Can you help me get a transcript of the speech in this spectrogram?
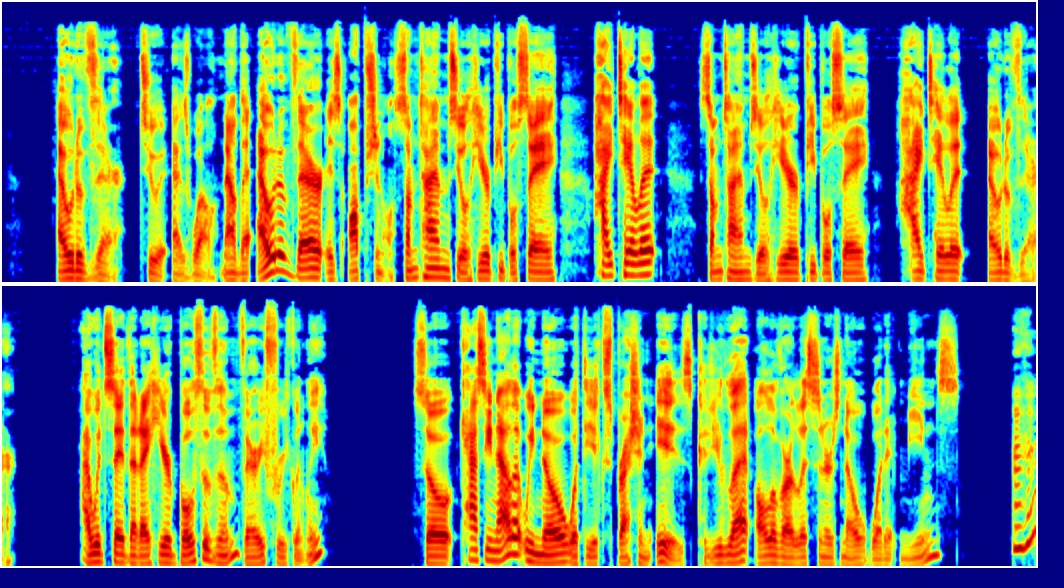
out of there to it as well. Now, the out of there is optional. Sometimes you'll hear people say hightail it. Sometimes you'll hear people say hightail it out of there. I would say that I hear both of them very frequently. So, Kassy, now that we know what the expression is, could you let all of our listeners know what it means? Mm-hmm.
